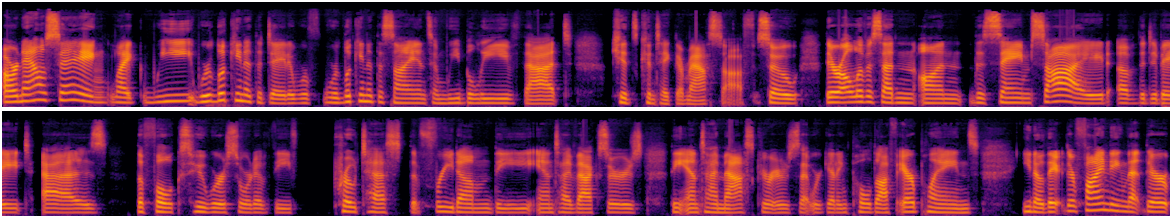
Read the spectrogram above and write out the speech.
are now saying like we we're looking at the data we're we're looking at the science and we believe that kids can take their masks off. So they're all of a sudden on the same side of the debate as the folks who were sort of the protest the freedom, the anti vaxxers, the anti maskers that were getting pulled off airplanes. You know they they're finding that they're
